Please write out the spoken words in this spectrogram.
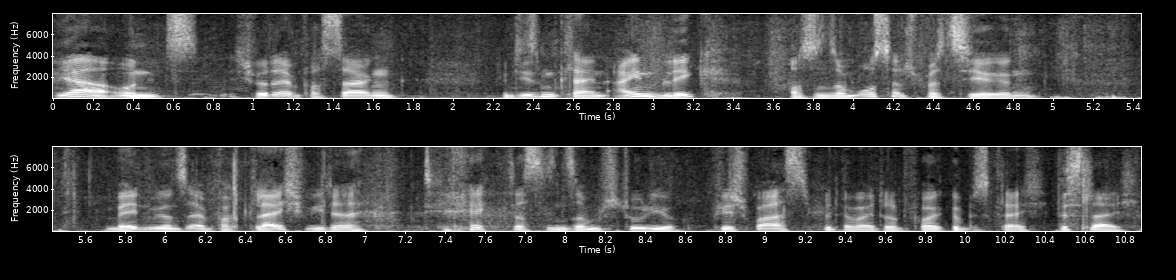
ja, und ich würde einfach sagen, mit diesem kleinen Einblick aus unserem Osternspaziergang melden wir uns einfach gleich wieder direkt aus unserem Studio. Viel Spaß mit der weiteren Folge. Bis gleich. Bis gleich.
